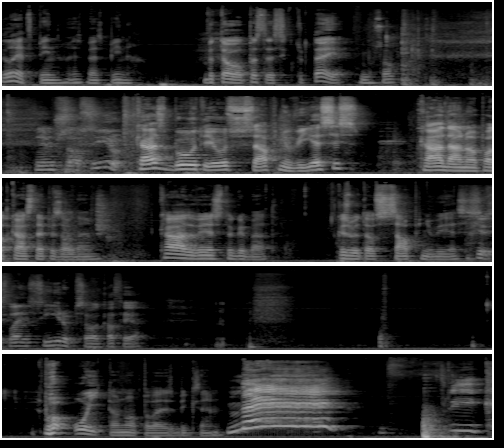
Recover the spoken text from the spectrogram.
Liec pinu, es bez pina. Bet tev pastāstīja, cik tur teja. Ņemšu savu sīru. Kas būtu jūsu sapņu viesis kādā no podkāstu epizodēm? Kādu viesi tu gribētu? Kas būtu tavs sapņu viesis? Es lai sīru savā kafijā. Bo, ui, tev nopelēs biksēm. Nē! Frīk!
